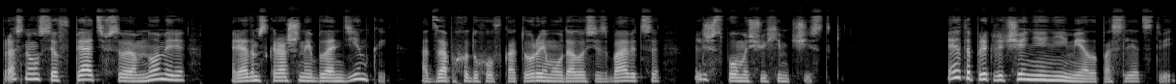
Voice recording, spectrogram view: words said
проснулся в пять в своем номере рядом с крашеной блондинкой, от запаха духов которой ему удалось избавиться лишь с помощью химчистки. Это приключение не имело последствий,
